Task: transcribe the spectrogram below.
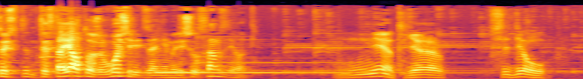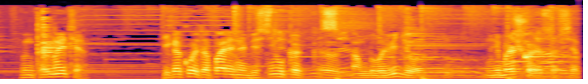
То есть ты, ты стоял тоже в очередь за ним и решил сам сделать? Нет, я сидел в интернете, и какой-то парень объяснил, как э, там было видео, небольшое совсем,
